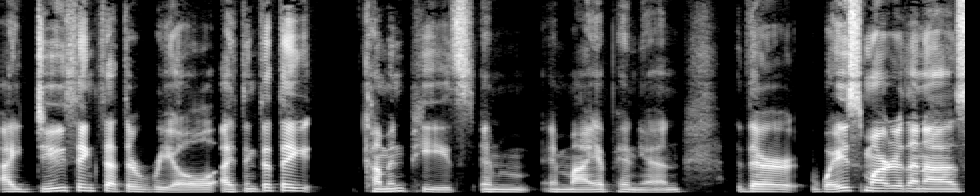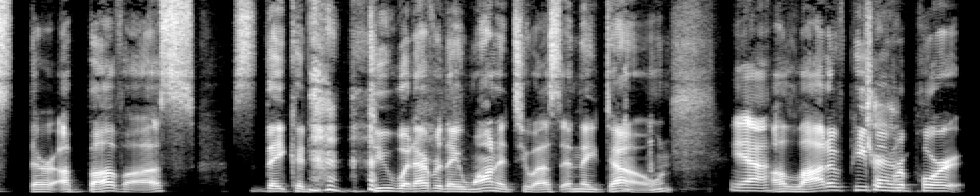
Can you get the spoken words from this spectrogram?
I do think that they're real. I think that they come in peace in in my opinion. They're way smarter than us. They're above us. They could do whatever they wanted to us and they don't. Yeah. A lot of people True. report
